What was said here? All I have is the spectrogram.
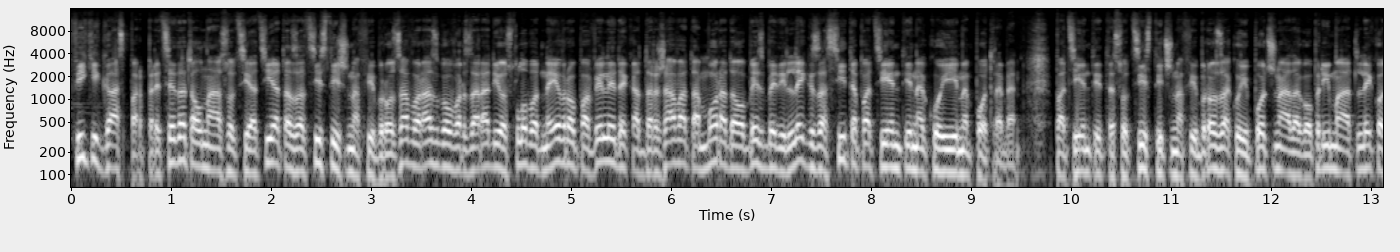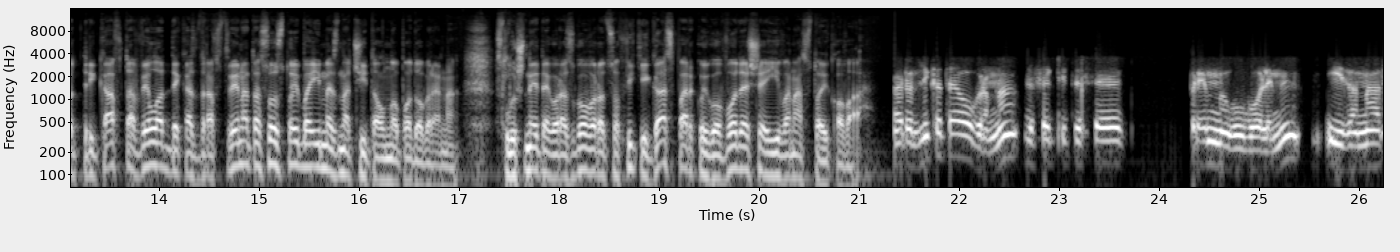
Фики Гаспар, председател на Асоциацијата за цистична фиброза, во разговор за Радио Слободна Европа вели дека државата мора да обезбеди лек за сите пациенти на кои им е потребен. Пациентите со цистична фиброза кои почнаа да го примаат лекот Трикафта велат дека здравствената состојба им е значително подобрена. Слушнете го разговорот со Фики Гаспар кој го водеше Ивана Стојкова. Разликата е огромна. Ефектите се премногу големи и за нас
